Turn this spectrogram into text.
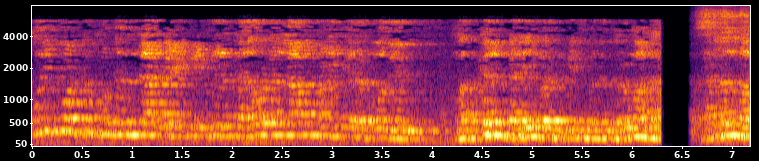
குறிப்போட்டு கொண்டிருந்தார்கள் என்கிற தகவலெல்லாம் படிக்கிற போது மக்கள் தலைவர் என்பது பெருமானார் சல்லல்லா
